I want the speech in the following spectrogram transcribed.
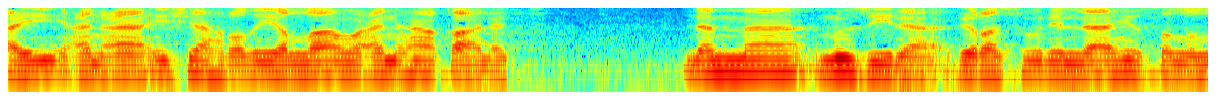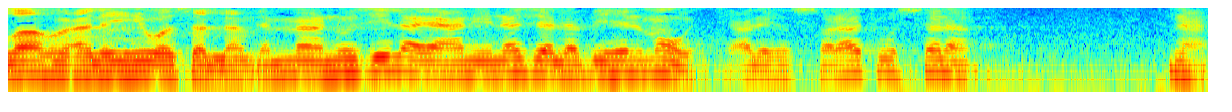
أي عن عائشة رضي الله عنها قالت لما نزل برسول الله صلى الله عليه وسلم. لما نزل يعني نزل به الموت عليه الصلاة والسلام. نعم.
